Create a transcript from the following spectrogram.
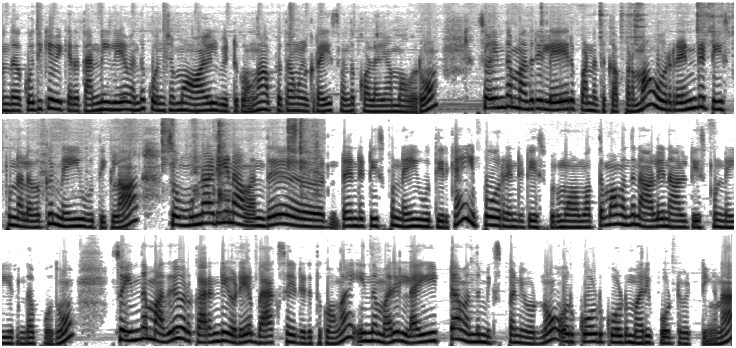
அந்த கொதிக்க வைக்கிற தண்ணியிலே வந்து கொஞ்சமாக ஆயில் விட்டுக்கோங்க. அப்போ தான் உங்களுக்கு ரைஸ் வந்து குலையாமல் வரும். ஸோ இந்த மாதிரி லேயர் பண்ணதுக்கப்புறமா ஒரு ரெண்டு டீஸ்பூன் அளவுக்கு நெய் ஊற்றிக்கலாம் ஸோ முன்னாடியே நான் வந்து ரெண்டு டீஸ்பூன் நெய் ஊற்றிருக்கேன் இப்போ ஒரு ரெண்டு டீஸ்பூன் மொத்தமாக வந்து நாலே நாலு டீஸ்பூன் நெய் இருந்தால் போதும். ஸோ இந்த மாதிரி ஒரு கரண்டியோடைய பேக் சைடு எடுத்துக்கோங்க. இந்த மாதிரி லைட்டாக வந்து மிக்ஸ் பண்ணி விடணும். ஒரு கோடு கோடு மாதிரி போட்டு விட்டிங்கன்னா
